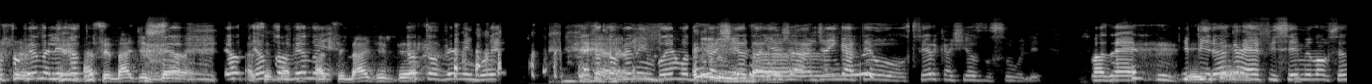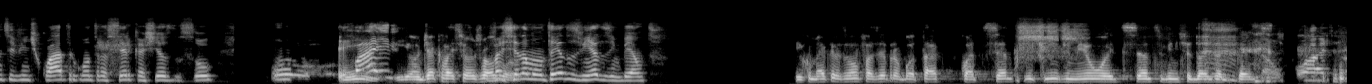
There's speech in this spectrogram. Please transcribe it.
eu tô vendo ali. Eu tô, A cidade inteira. eu, A, eu tô vendo. a cidade inteira. Eu tô vendo emblema. É que eu tô vendo o emblema do Caxias ali, já, já engatei o ser Caxias do Sul ali. Mas é Ipiranga Eita. FC 1924 contra Ser Caxias do Sul. Um- Ei, vai, E onde é que vai ser o jogo? vai ser na Montanha dos Vinhedos, em Bento. E como é que eles vão fazer para botar 415.822 habitantes? Não pode, não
